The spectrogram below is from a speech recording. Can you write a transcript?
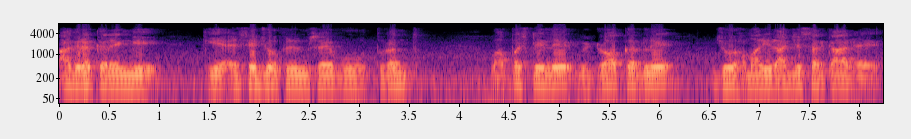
आग्रह करेंगे कि ऐसे जो फिल्म्स है, वो तुरंत वापस ले ले विड्रॉ कर ले, जो हमारी राज्य सरकार है।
